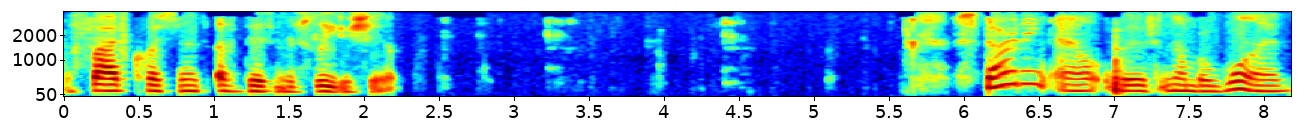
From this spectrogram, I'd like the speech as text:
the five questions of business leadership. Starting out with number one,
